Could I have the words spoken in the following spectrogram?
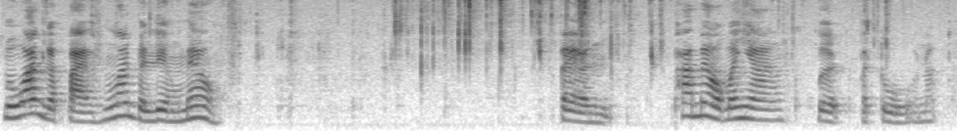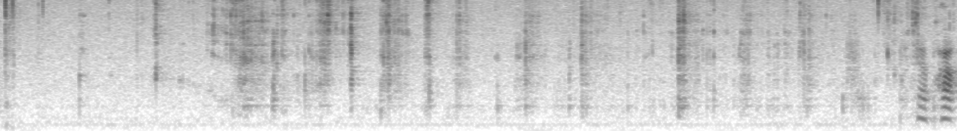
เมื่อวานกับไปเมื่อวานไปเลี้ยงแมวเป็นผ้าแมวมายางเปิดประตูเนาะแซ่บคัก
